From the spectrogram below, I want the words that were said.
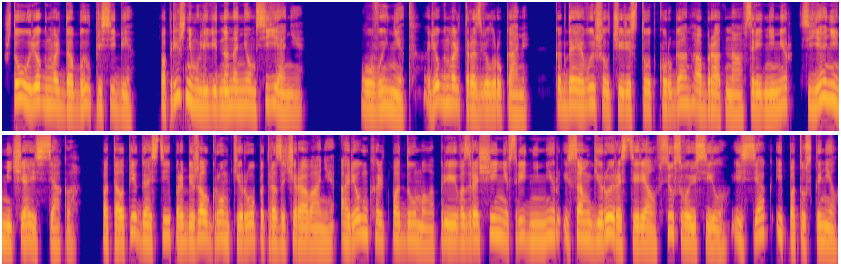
что у Рёгнвальда был при себе. По-прежнему ли видно на нем сияние? Увы, нет. Рёгнвальд развел руками. Когда я вышел через тот курган обратно в Средний мир, сияние меча иссякло. По толпе гостей пробежал громкий ропот разочарования, а Рёнгхальд подумала, при возвращении в Средний мир и сам герой растерял всю свою силу, иссяк и потускнел.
